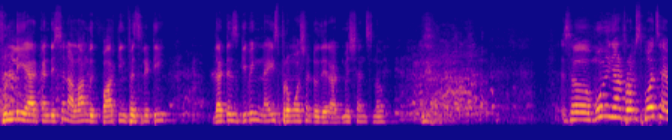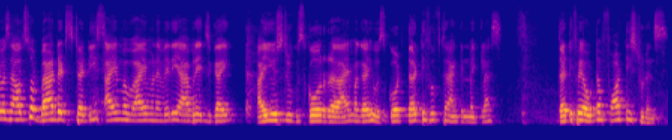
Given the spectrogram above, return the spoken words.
fully air conditioned along with parking facility. That is giving nice promotion to their admissions now. So moving on from sports, I was also bad at studies. I am a, I am a very average guy. I used to score. Uh, I am a guy who scored 35th rank in my class. 35 out of 40 students,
